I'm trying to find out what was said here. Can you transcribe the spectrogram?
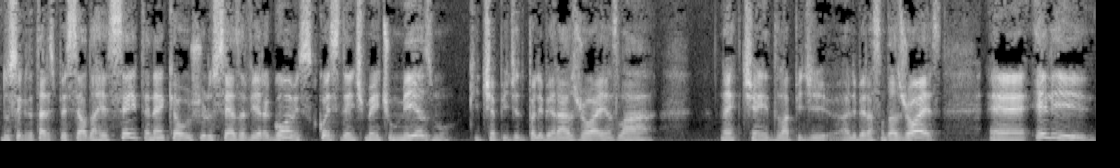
do secretário especial da Receita, né, que é o Júlio César Vieira Gomes, coincidentemente o mesmo que tinha pedido para liberar as joias lá, né, que tinha ido lá pedir a liberação das joias, é, ele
